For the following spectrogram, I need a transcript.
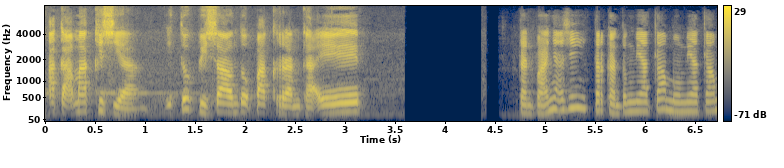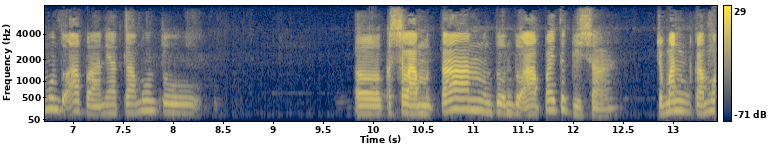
agak magis ya. Itu bisa untuk pageran gaib. Dan banyak sih tergantung niat kamu. Niat kamu untuk apa? Niat kamu untuk uh, keselamatan untuk untuk apa itu bisa. Cuman kamu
